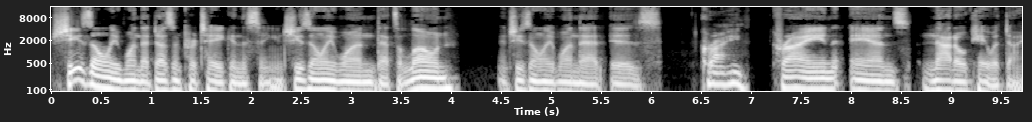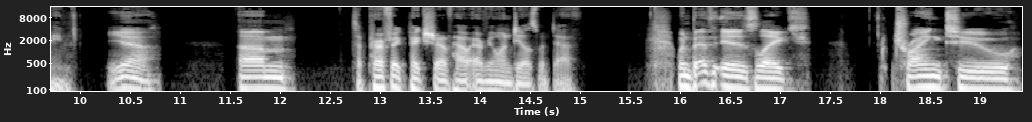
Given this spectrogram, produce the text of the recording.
She's the only one that doesn't partake in the singing. She's the only one that's alone and she's the only one that is Crying. crying and not okay with dying. Yeah. Um, it's a perfect picture of how everyone deals with death. when Bev is like trying to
